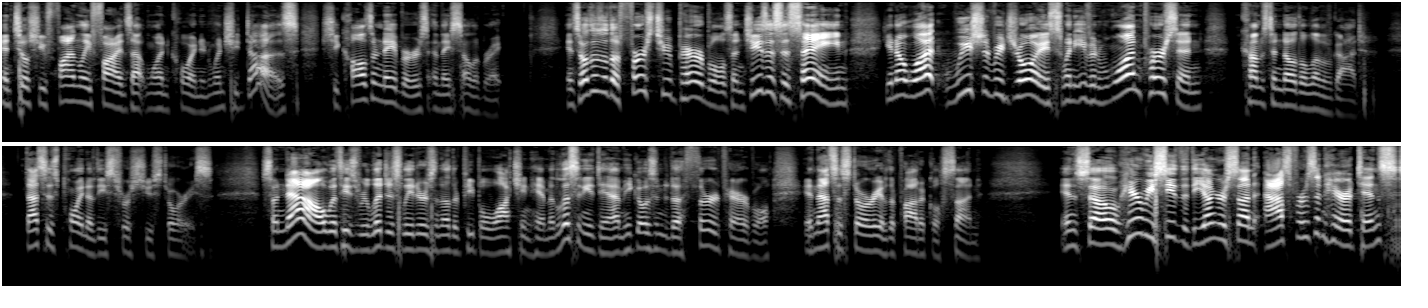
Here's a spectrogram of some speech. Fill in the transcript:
until she finally finds that one coin. And when she does, she calls her neighbors and they celebrate. And so those are the first two parables. And Jesus is saying, you know what? We should rejoice when even one person comes to know the love of God. That's his point of these first two stories. So now, with these religious leaders and other people watching him and listening to him, he goes into the third parable, and that's the story of the prodigal son. And so here we see that the younger son asks for his inheritance,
